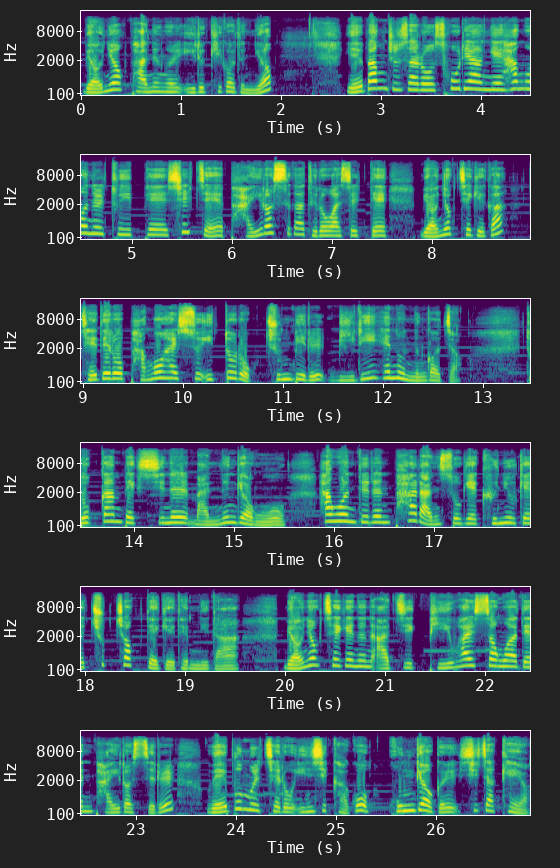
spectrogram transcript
면역 반응을 일으키거든요. 예방주사로 소량의 항원을 투입해 실제 바이러스가 들어왔을 때 면역 체계가 제대로 방어할 수 있도록 준비를 미리 해놓는 거죠. 독감 백신을 맞는 경우 항원들은 팔 안 속의 근육에 축적되게 됩니다. 면역 체계는 아직 비활성화된 바이러스를 외부 물체로 인식하고 공격을 시작해요.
